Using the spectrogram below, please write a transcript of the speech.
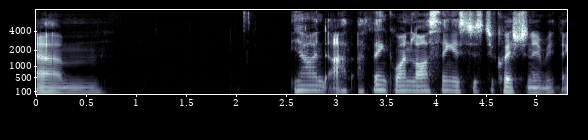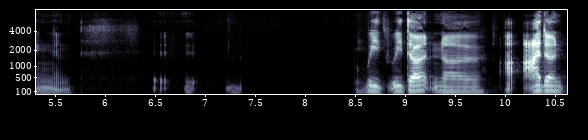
Um, yeah, and I, I, think one last thing is just to question everything. And we we don't know. I, I don't.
